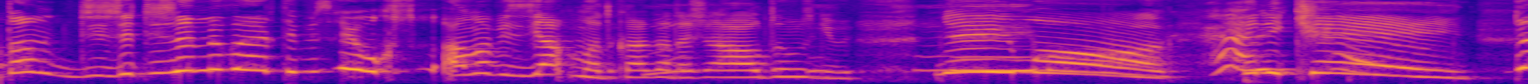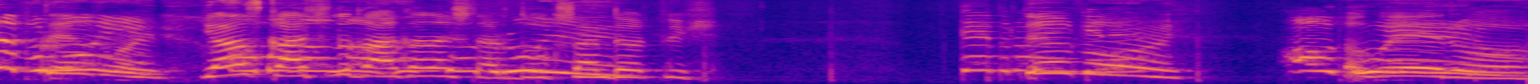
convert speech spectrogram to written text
adam dize dize mi verdi bize yoksa ama biz yapmadık arkadaşlar aldığımız gibi. Neymar, Harry Kane, De Bruyne. Yaz kaçlık arkadaşlar De Bruyne. 94'lük. De Bruyne. Agüero.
